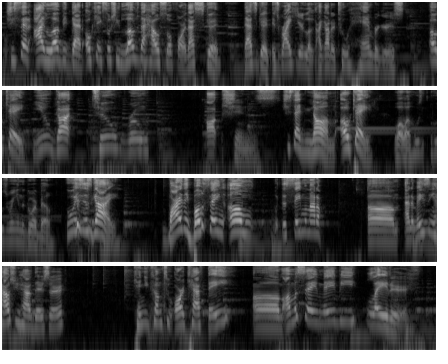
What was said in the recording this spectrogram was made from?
She said, I love it, Dad. Okay, so she loves the house so far. That's good. That's good. It's right here. Look, I got her two hamburgers. Okay, you got two room options. She said numb. Okay. What, what? Who's, who's ringing the doorbell? Who is this guy? Why are they both saying um with the same amount of um an amazing house you have there, sir? Can you come to our cafe? Um, I'm gonna say maybe later.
